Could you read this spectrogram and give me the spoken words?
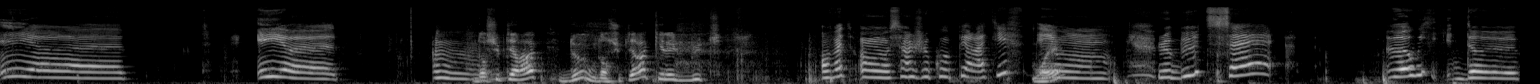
et euh, et euh, hum, Dans Subterra 2 ou dans Subterra, quel est le but? En fait c'est un jeu coopératif Ouais. et on- le but c'est oui de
